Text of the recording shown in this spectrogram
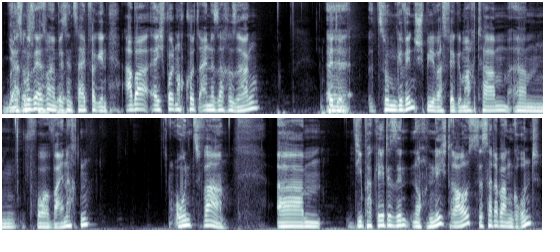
Und Ja, es das muss erstmal ein bisschen Zeit vergehen. Aber äh, ich wollte noch kurz eine Sache sagen. Bitte. Äh, zum Gewinnspiel, was wir gemacht haben ähm, vor Weihnachten. Und zwar, ähm, die Pakete sind noch nicht raus. Das hat aber einen Grund.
